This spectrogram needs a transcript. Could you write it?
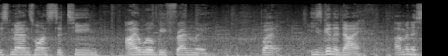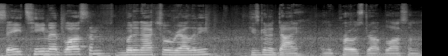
This man's wants to team. I will be friendly. But he's gonna die. I'm gonna say team at Blossom, but in actual reality, he's gonna die. Only pros drop Blossom.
